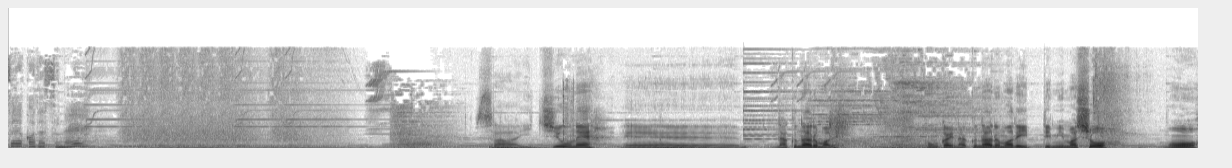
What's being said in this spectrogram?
成果ですね。さあ一応ねえー、なくなるまで今回なくなるまで行ってみましょう。も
